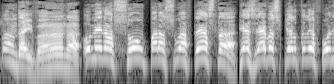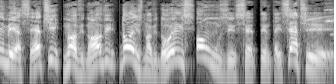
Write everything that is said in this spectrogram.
Banda Ivana, o melhor som para a sua festa. Reservas pelo telefone 67 99 292 1177.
